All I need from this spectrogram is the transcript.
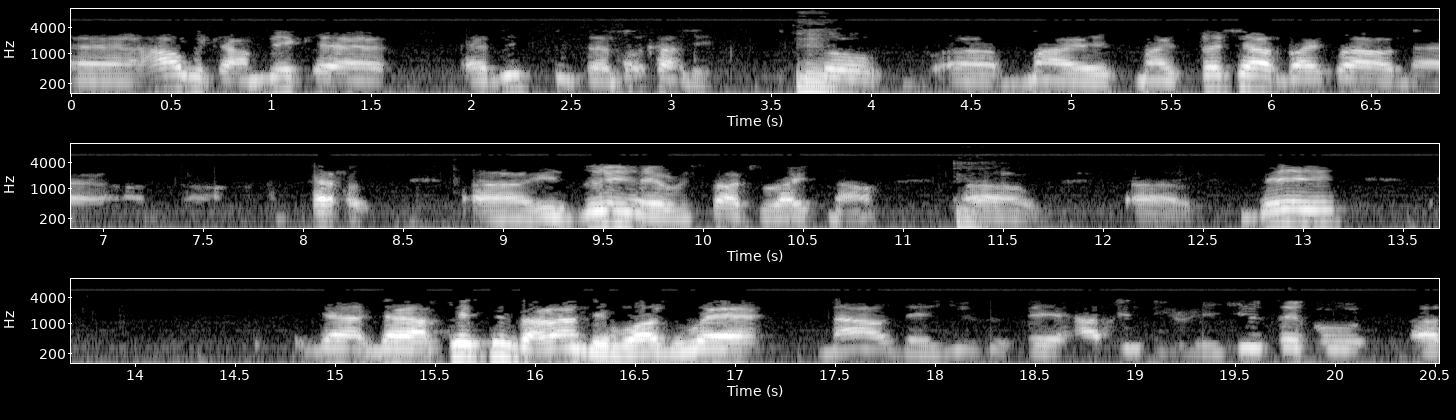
how we can make this locally. Mm. So my my special advisor on, on, on health is doing a research right now. Mm. they there, there are places around the world where now they use they having the reusable uh,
